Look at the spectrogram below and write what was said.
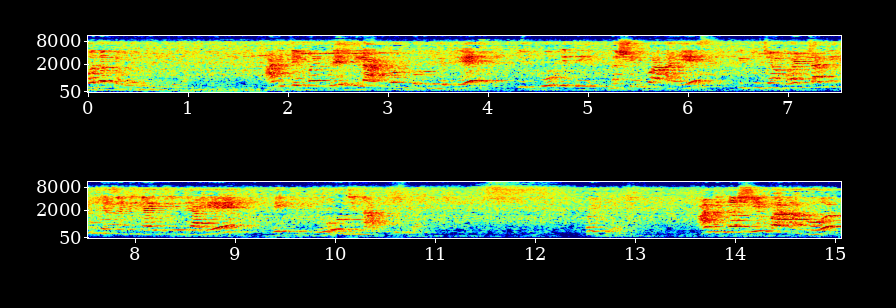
पदक मिळवलेली आहे आणि ती मैत्रीण तिला आठवण करून देते की तू किती नशीबवान आहेस की तुझ्या वडिलांनी तुझ्यासाठी काय केलेली आहे? एक योजना केली आहे. मैत्रीण आम्ही नशीबवान आहोत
